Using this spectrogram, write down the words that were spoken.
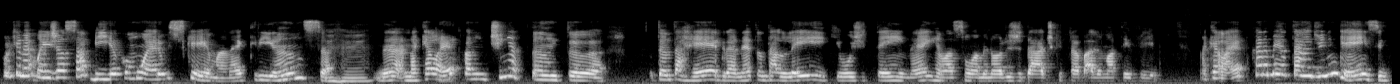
Porque minha mãe já sabia como era o esquema, né? Criança, Uhum. né, naquela época não tinha tanta tanta regra, né, tanta lei que hoje tem, né, em relação a menores de idade que trabalham na TV. Naquela época era meio terra de ninguém, se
